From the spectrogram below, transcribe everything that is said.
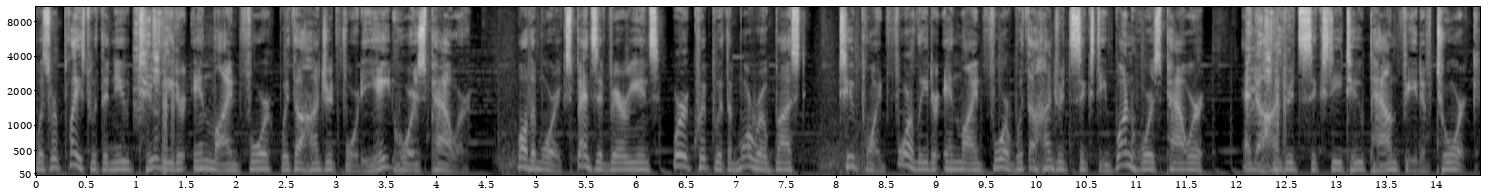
was replaced with the new 2-liter inline-4 with 148 horsepower, while the more expensive variants were equipped with a more robust 2.4-liter inline-4 with 161 horsepower and 162 pound-feet of torque.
